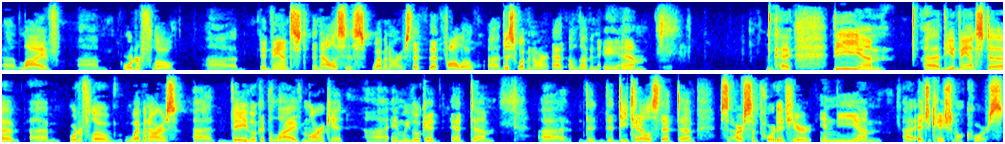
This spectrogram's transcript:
uh, live um, order flow uh, advanced analysis webinars that, that follow this webinar at 11 a.m. Okay, the um, the advanced um, order flow webinars, they look at the live market and we look at, at um, uh, the, the details that uh, are supported here in the um, uh, educational course.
